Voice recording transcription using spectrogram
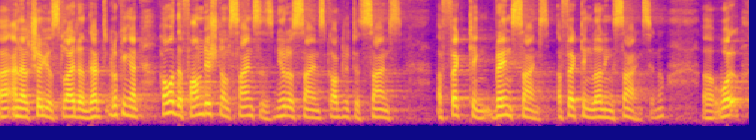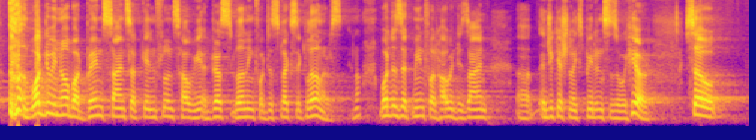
uh, and I'll show you a slide on that, looking at how are the foundational sciences, neuroscience, cognitive science, affecting brain science, affecting learning science, you know. Uh, what, what do we know about brain science that can influence how we address learning for dyslexic learners? You know? What does it mean for how we design uh, educational experiences over here? So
